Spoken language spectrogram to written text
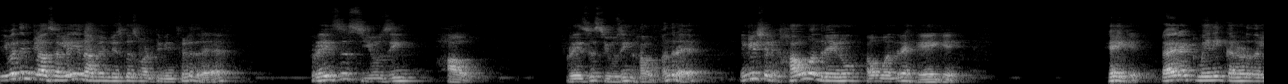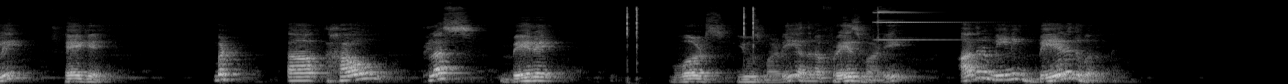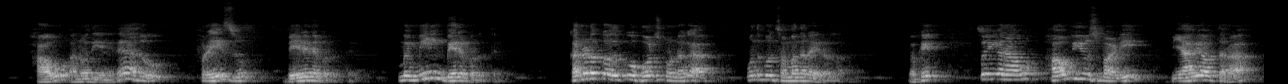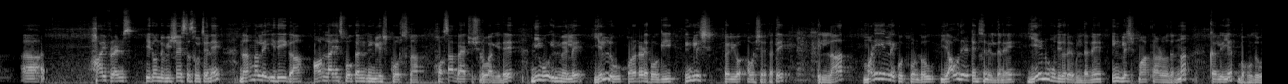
ಇವತ್ತಿನ ಕ್ಲಾಸಲ್ಲಿ ನಾವೇನು ಡಿಸ್ಕಸ್ ಮಾಡ್ತೀವಿ ಅಂತ ಹೇಳಿದ್ರೆ phrases using how phrases using how ಅಂದ್ರೆ ಇಂಗ್ಲೀಷಲ್ಲಿ ಹೌ ಅಂದ್ರೆ ಏನು? ಹೌ ಅಂದ್ರೆ ಹೇಗೆ. ಹೇಗೆ. ಡೈರೆಕ್ಟ್ ಮೀನಿಂಗ್ ಕನ್ನಡದಲ್ಲಿ ಹೇಗೆ. ಬಟ್ ಹೌ ಪ್ಲಸ್ ಬೇರೆ ವರ್ಡ್ಸ್ ಯೂಸ್ ಮಾಡಿ, ಅದನ್ನ ಫ್ರೇಸ್ ಮಾಡಿ, ಅದರ ಮೀನಿಂಗ್ ಬೇರೆದು ಬರುತ್ತೆ. ಹೌ ಅನ್ನೋದು ಏನಿದೆ? ಅದು ಫ್ರೇಸು ಬೇರೆನೆ ಬರುತ್ತೆ. ಮೀನಿಂಗ್ ಬೇರೆ ಬರುತ್ತೆ. ಕನ್ನಡಕ್ಕೂ ಅದಕ್ಕೂ ಹೋಲಿಸ್ಕೊಂಡಾಗ ಒಂದಕ್ಕೊಂದು ಸಂಬಂಧನೇ ಇರಲ್ಲ. ಓಕೆ ಸೊ ಈಗ ನಾವು ಹೌ ಯೂಸ್ ಮಾಡಿ ಯಾವ್ಯಾವ ಥರ ಹಾಯ್ ಫ್ರೆಂಡ್ಸ್ ಇದೊಂದು ವಿಶೇಷ ಸೂಚನೆ. ನಮ್ಮಲ್ಲಿ ಇದೀಗ ಆನ್ಲೈನ್ ಸ್ಪೋಕನ್ ಇಂಗ್ಲಿಷ್ ಕೋರ್ಸ್ನ ಹೊಸ ಬ್ಯಾಚ್ ಶುರುವಾಗಿದೆ. ನೀವು ಇನ್ಮೇಲೆ ಎಲ್ಲೂ ಹೊರಗಡೆ ಹೋಗಿ ಇಂಗ್ಲಿಷ್ ಕಲಿಯುವ ಅವಶ್ಯಕತೆ ಇಲ್ಲ. ಮನೆಯಲ್ಲೇ ಕೂತ್ಕೊಂಡು ಯಾವುದೇ ಟೆನ್ಷನ್ ಇಲ್ಲದೆ ಏನು ಮುಗಿದಿರಬಿಲ್ಲದೆ ಇಂಗ್ಲಿಷ್ ಮಾತಾಡೋದನ್ನ ಕಲಿಯಬಹುದು.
